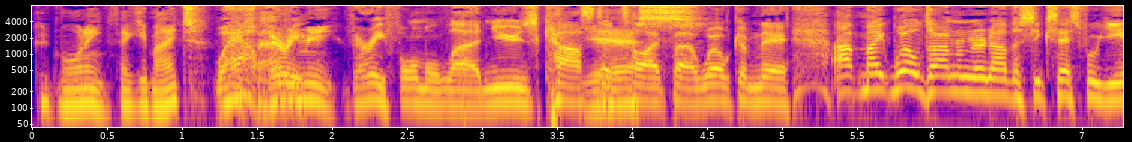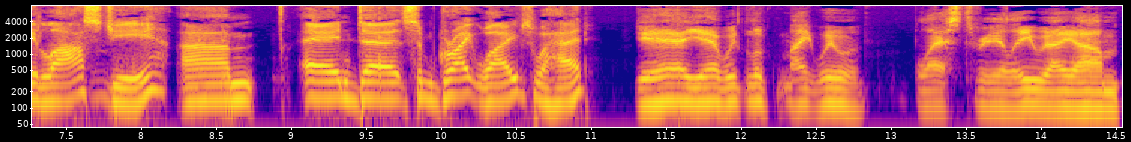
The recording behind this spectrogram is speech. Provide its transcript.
Good morning. Thank you, mate. Wow, very very formal uh, newscaster yes. type uh, welcome there, uh, mate. Well done on another successful year last year, um, and uh, some great waves were had. Yeah, yeah. We look, mate. We were blessed, really. We um,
